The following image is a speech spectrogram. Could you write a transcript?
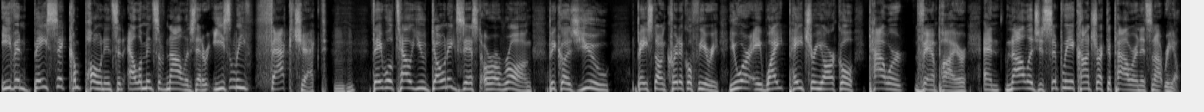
Even basic components and elements of knowledge that are easily fact checked, they will tell you don't exist or are wrong because you, based on critical theory, you are a white patriarchal power vampire, and knowledge is simply a construct of power and it's not real.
